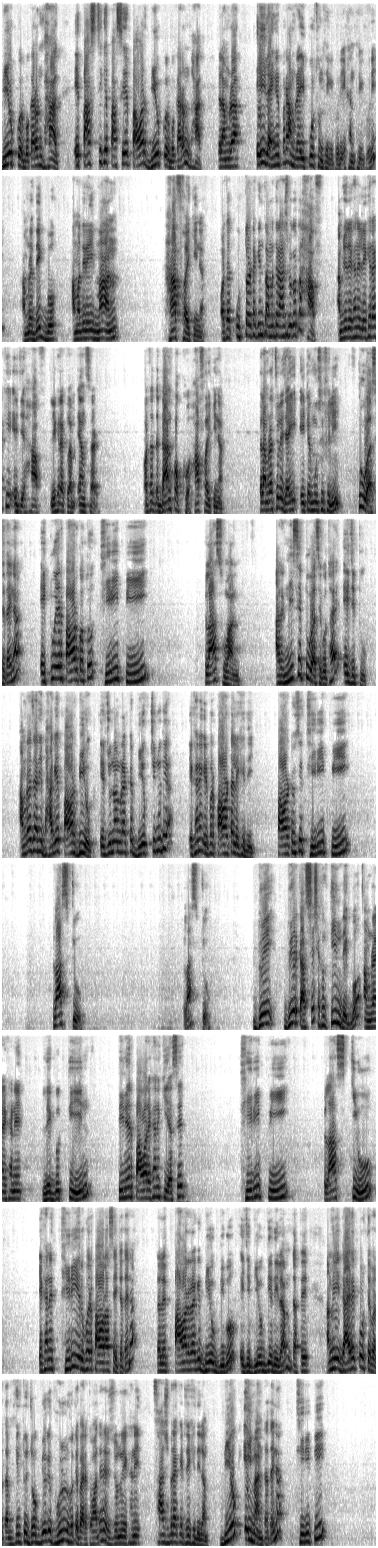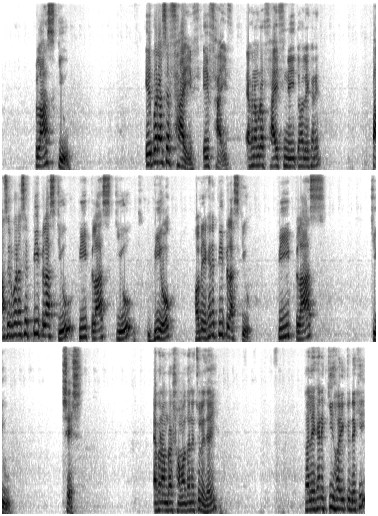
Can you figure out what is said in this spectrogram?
বিয়োগ করব, কারণ ভাগ। এই পাঁচ থেকে পাঁচের পাওয়ার বিয়োগ করব, কারণ ভাগ। তাহলে আমরা এই লাইনের পরে আমরা এই প্রথম থেকে করি, এখান থেকে করি। আমরা দেখব আমাদের এই মান হাফ হয় কিনা। অর্থাৎ উত্তরটা কিন্তু আমাদের আসবে কত? হাফ। আমি যদি এখানে লিখে রাখি, এই যে হাফ, লিখে রাখলাম অ্যান্সার। অর্থাৎ ডান পক্ষ হাফ হয় কিনা। তাহলে আমরা চলে যাই, এইটা মুছে ফেলি। টু আছে, তাই না? এই টু এর পাওয়ার কত? থ্রি পি প্লাস ওয়ান আর নিচে টু আছে কোথায়? এই যে টু আমরা জানি ভাগে পাওয়ার বিয়োগ। এর জন্য আমরা একটা বিয়োগ চিহ্ন দিয়া এখানে এরপর পাওয়ারটা লিখে দিই। পাওয়ারটা হচ্ছে three p plus two plus two দুই দুইয়ের কাজ শেষ, এখন তিন দেখব। আমরা এখানে লিখব তিন। তিনের পাওয়ার এখানে কি আছে? থ্রি পি প্লাস কিউ এখানে থ্রি এর উপরে পাওয়ার আছে এটা, তাই না? তাহলে পাওয়ারের আগে বিয়োগ দিব। এই যে বিয়োগ দিয়ে দিলাম, যাতে আমি ডাইরেক্ট করতে পারতাম, কিন্তু যোগ বিয়োগে ভুল হতে পারে তোমাদের, এর জন্য এখানে ফার্স্ট ব্র্যাকেট রেখে দিলাম। বিয়োগ এই মানটা, তাই না? থ্রি পি প্লাস কিউ এরপর আছে ফাইভ এই ফাইভ এখন আমরা ফাইভ নেই তাহলে এখানে। পাঁচের উপর আছে p plus q p plus q বিয়োগ হবে এখানে p plus q p plus q শেষ। এখন আমরা সমাধানে চলে যাই। তাহলে এখানে কি হয় একটু দেখি।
